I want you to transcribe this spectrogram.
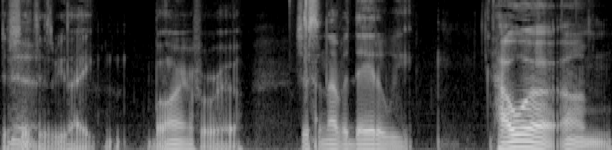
This Yeah. should just be like boring for real. Just another day of the week. How uh um,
